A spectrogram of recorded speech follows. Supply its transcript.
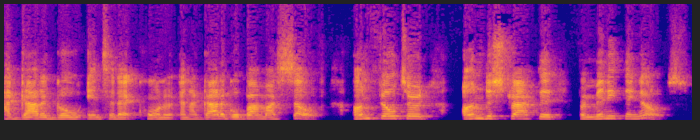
I got to go into that corner and I got to go by myself, unfiltered, undistracted from anything else.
